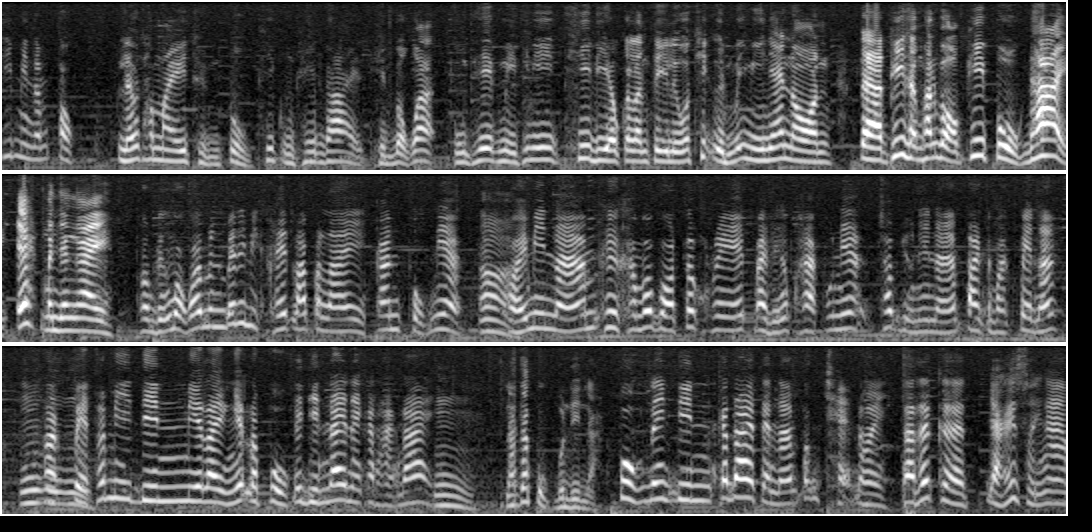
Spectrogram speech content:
ที่มีน้ำตก แล้วทำไมถึงปลูกที่กรุงเทพได้ เห็นบอกว่ากรุงเทพมีที่นี่ที่เดียวการันตีเลยว่าที่อื่นไม่มีแน่นอน แต่พี่สัมพันธ์บอกพี่ปลูกได้ เอ๊ะ มันยังไงผมถึงบอกว่ามันไม่ได้มีเคล็ดลับอะไร การปลูกเนี่ยอ่าขอให้มีน้ำคือคำว่า water crate หมายถึงว่าผักพวกเนี้ยชอบอยู่ในน้ำต่างจากผักเป็ดนะอืม ผักเป็ดถ้ามีดินมีอะไรอย่างเงี้ยเราปลูกในดินได้ในกระถางได้ อืมแล้วถ้าปลูกบนดินอะปลูกในดินก็ได้แต่น้ำต้องแฉะหน่อย แต่ถ้าเกิดอยากให้สวยงาม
